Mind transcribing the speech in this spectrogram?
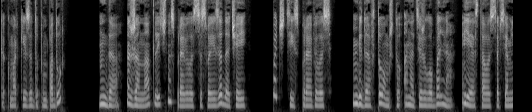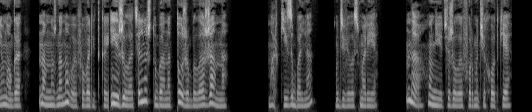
Как маркиза де Помпадур? Да, Жанна отлично справилась со своей задачей. Почти справилась. Беда в том, что она тяжело больна. Ей осталось совсем немного. Нам нужна новая фаворитка. И желательно, чтобы она тоже была Жанна. «Маркиза больна?» — удивилась Мария. «Да, у нее тяжелая форма чехотки.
